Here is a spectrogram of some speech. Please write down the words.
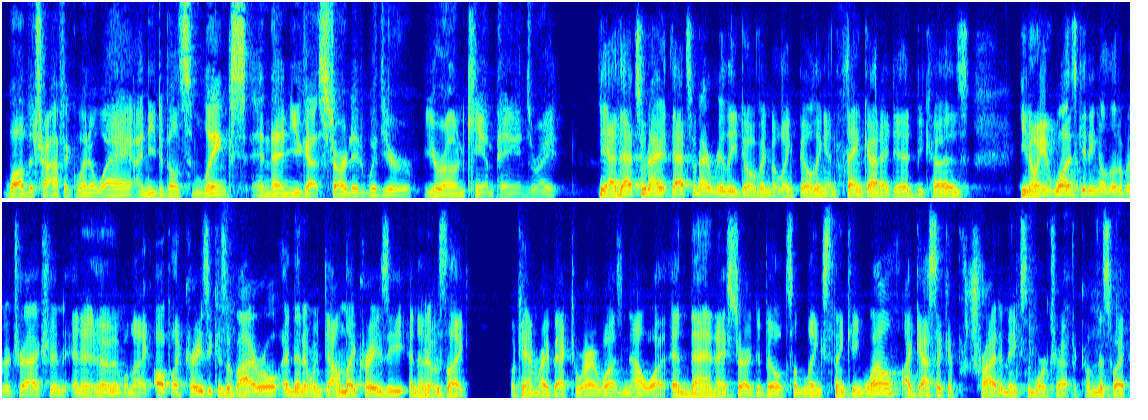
while the traffic went away, I need to build some links. And then you got started with your, your own campaigns, right? Yeah, that's when I, that's when I really dove into link building. And thank God I did because you know, it was getting a little bit of traction and it, it went like up like crazy because of viral. And then it went down like crazy. And then it was mm-hmm. like, okay, I'm right back to where I was. Now what? And then I started to build some links thinking, well, I guess I could try to make some more traffic come this way.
